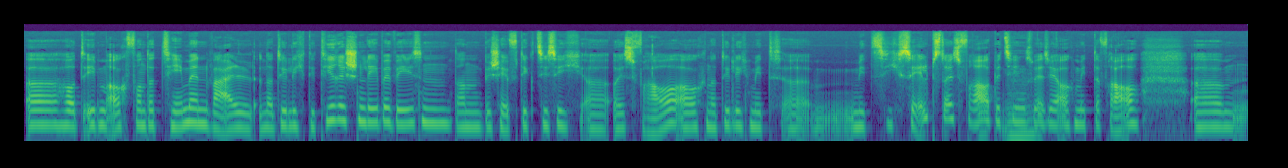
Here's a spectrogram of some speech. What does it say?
äh, hat eben auch von der Themenwahl natürlich die tierischen Lebewesen, dann beschäftigt sie sich äh, als Frau auch natürlich mit, äh, mit sich selbst als Frau, beziehungsweise mhm. auch mit der Frau, ähm,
